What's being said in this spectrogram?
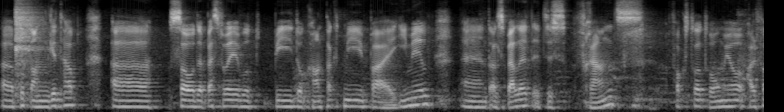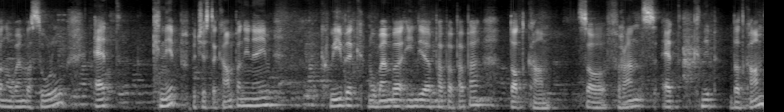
uh, put on GitHub. Uh, so the best way would be to contact me by email, and I'll spell it. It is Franz Foxtrot Romeo Alpha November Zulu at KNIP, which is the company name, Quebec November India Papa Papa dot com. So franz at knip.com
